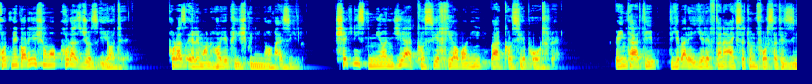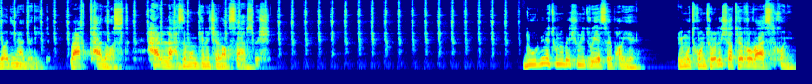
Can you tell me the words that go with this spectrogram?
خودنگاره شما پر از جزئیاته. پر از المانهای پیشبینی ناپذیر. شکلی است میانجی عکاسی خیابانی و عکاسی پورتره. به این ترتیب دیگه برای گرفتن عکستون فرصت زیادی ندارید. وقت تلاست هر لحظه ممکنه چراغ سبز بشه. دوربینتون رو بشونید روی سپایه. ریموت کنترل شاتر رو وصل کنید.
